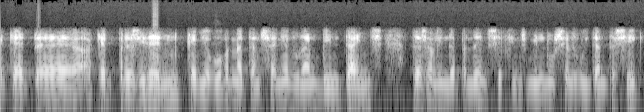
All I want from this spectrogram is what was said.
aquest, eh, aquest president, que havia governat Tanzània durant 20 anys, des de la independència fins 1985,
